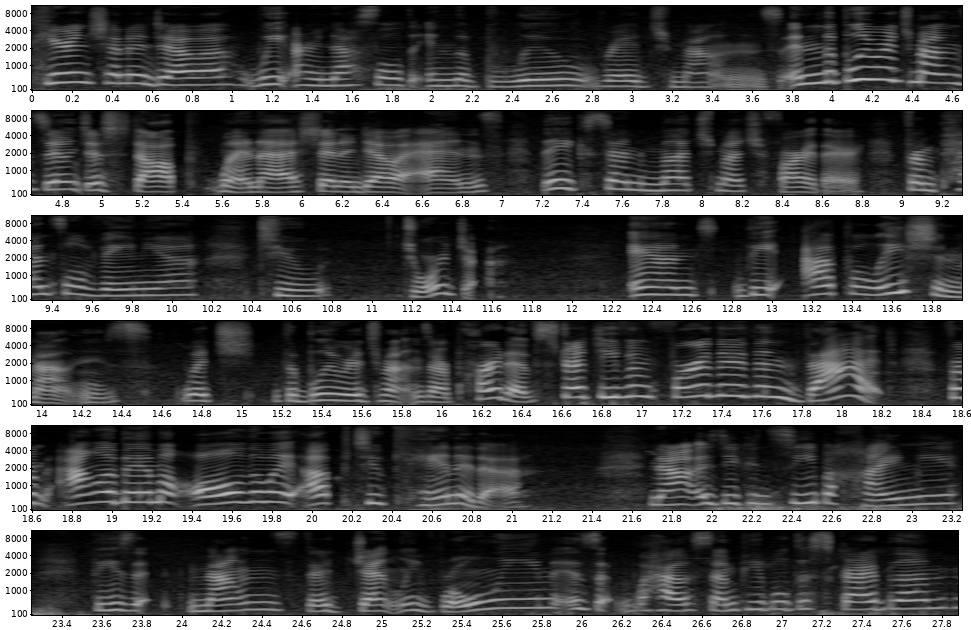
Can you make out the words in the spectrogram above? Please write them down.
Here in Shenandoah, we are nestled in the Blue Ridge Mountains. And the Blue Ridge Mountains don't just stop when uh, Shenandoah ends. They extend much, much farther, from Pennsylvania to Georgia. And the Appalachian Mountains, which the Blue Ridge Mountains are part of, stretch even further than that, from Alabama all the way up to Canada. Now, as you can see behind me, these mountains, they're gently rolling is how some people describe them.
